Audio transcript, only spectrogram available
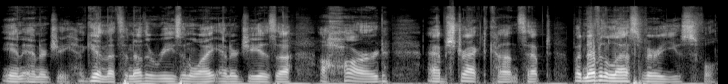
in energy. Again, that's another reason why energy is a, a hard, abstract concept, but nevertheless very useful.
